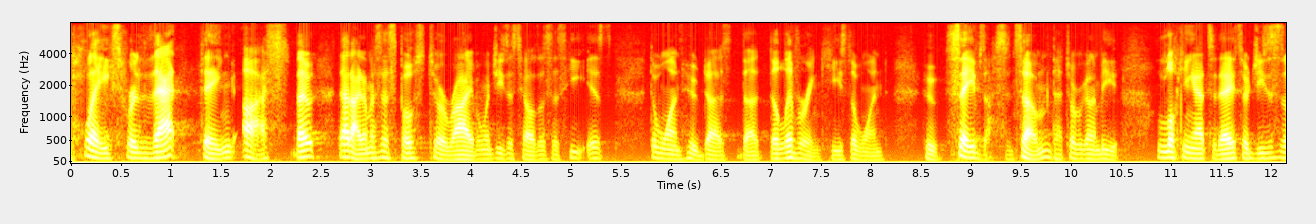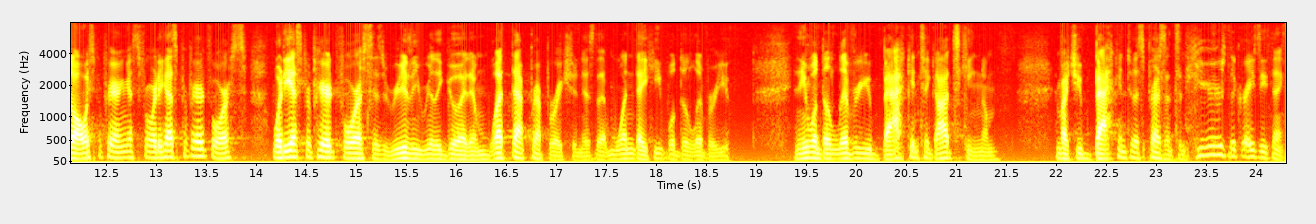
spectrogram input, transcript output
place where that thing, us, that, that item is supposed to arrive. And what Jesus tells us is He is the one who does the delivering. He's the one who saves us. And so mm, that's what we're going to be looking at today. So Jesus is always preparing us for what he has prepared for us. What he has prepared for us is really, really good. And what that preparation is that one day he will deliver you. And he will deliver you back into God's kingdom, invite you back into his presence. And here's the crazy thing.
